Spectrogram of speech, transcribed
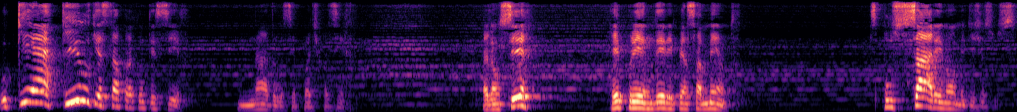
o que é aquilo que está para acontecer, nada você pode fazer. A não ser repreender em pensamento, expulsar em nome de Jesus.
